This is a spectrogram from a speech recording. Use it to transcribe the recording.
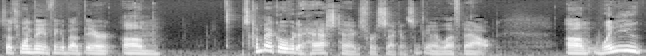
So that's one thing to think about there. Um, let's come back over to hashtags for a second. Something I left out. Um, when you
